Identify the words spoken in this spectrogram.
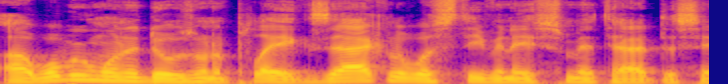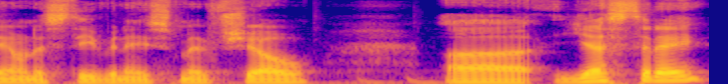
uh, what we want to do is want to play exactly what Stephen A. Smith had to say on the Stephen A. Smith show uh, yesterday.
